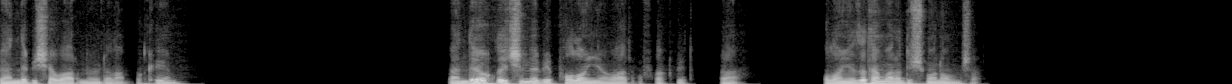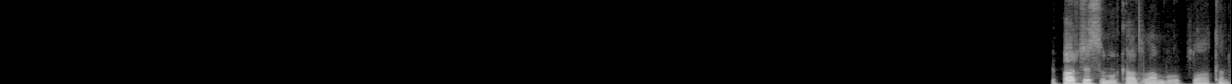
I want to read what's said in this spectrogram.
Bende bir şey var mı öyle lan? Bakayım. Bende yok da içimde bir Polonya var. Ufak bir toprağı. Polonya zaten bana düşman olmuş. artık. Parçası mı kaldı lan bu Upload'ın?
